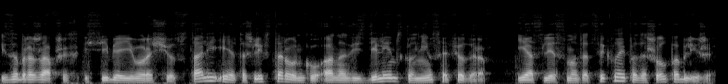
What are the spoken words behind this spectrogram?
изображавших из себя его расчет, встали и отошли в сторонку, а над изделием склонился Федоров. Я слез с мотоцикла и подошел поближе.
